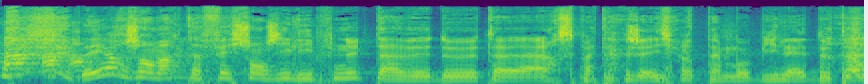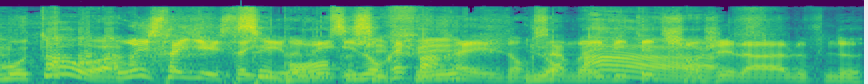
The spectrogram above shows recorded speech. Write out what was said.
D'ailleurs, Jean-Marc, t'as fait changer les pneus de ta, de ta- alors c'est pas ta, dire ta mobilette de ta moto. Oui, ça y est, ça y est. bon, Ils l'ont réparé, donc Ils ça m'a évité de Ah. changer la- le pneu.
